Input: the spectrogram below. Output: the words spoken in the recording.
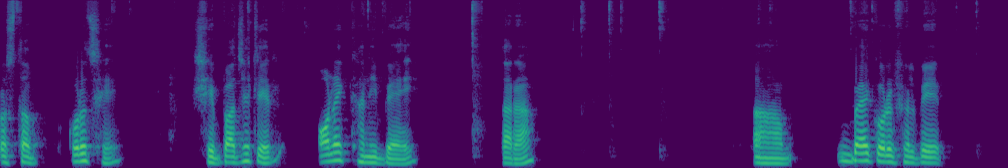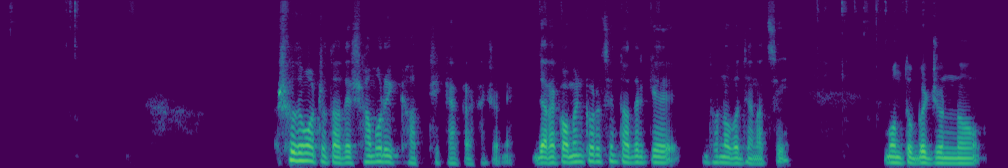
প্রস্তাব করেছে, সে বাজেটের অনেকখানি ব্যয় তারা ব্যয় করে ফেলবে শুধুমাত্র তাদের সামরিক খাত ঠিকঠাক রাখার জন্য। যারা কমেন্ট করেছেন তাদেরকে ধন্যবাদ জানাচ্ছি। মন্তব্যের জন্য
